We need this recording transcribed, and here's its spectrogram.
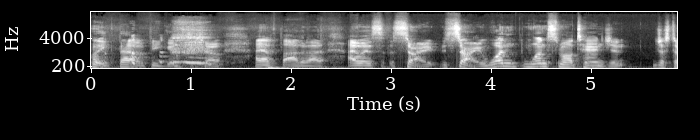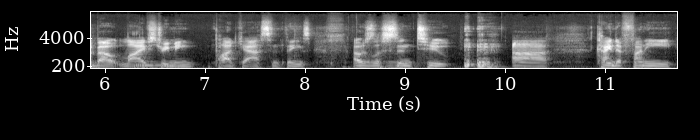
like that would be good to show. I have thought about it. I was sorry, sorry. One one small tangent just about live streaming podcasts and things. I was listening to uh, Kinda Funny.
